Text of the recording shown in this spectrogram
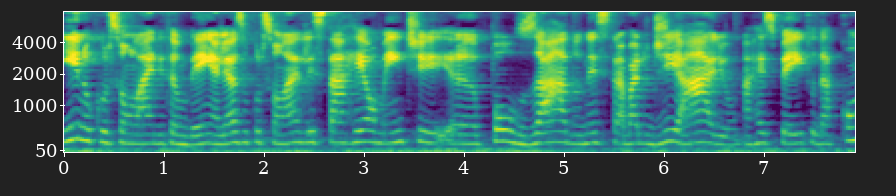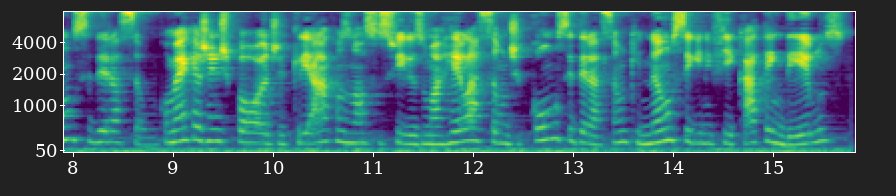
e no curso online também. Aliás, o curso online ele está realmente uh, pousado nesse trabalho diário a respeito da consideração. Como é que a gente pode criar com os nossos filhos uma relação de consideração que não significa atendê-los,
